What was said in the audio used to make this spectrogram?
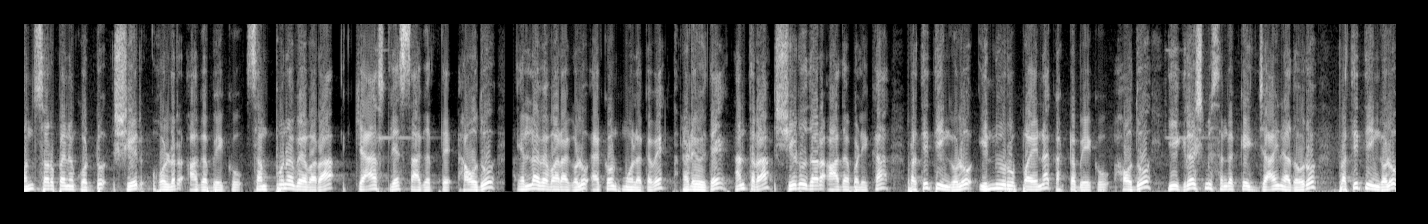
ಒಂದು ಸಾವಿರ ರೂಪಾಯಿನ ಕೊಟ್ಟು ಶೇರ್ ಹೋಲ್ಡರ್ ಆಗಬೇಕು. ಸಂಪೂರ್ಣ ವ್ಯವಹಾರ ಕ್ಯಾಶ್ ಲೆಸ್ ಆಗುತ್ತೆ. ಹೌದು, ಎಲ್ಲ ವ್ಯವಹಾರಗಳು ಅಕೌಂಟ್ ಮೂಲಕವೇ ನಡೆಯುತ್ತೆ. ನಂತರ ಶೇರುದಾರ ಆದ ಬಳಿಕ ಪ್ರತಿ ತಿಂಗಳು ಇನ್ನೂರು ರೂಪಾಯಿನ ಕಟ್ಟಬೇಕು. ಹೌದು, ಈ ಗೃಹಲಕ್ಷ್ಮಿ ಸಂಘಕ್ಕೆ ಜಾಯಿನ್ ಆದವರು ಪ್ರತಿ ತಿಂಗಳು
